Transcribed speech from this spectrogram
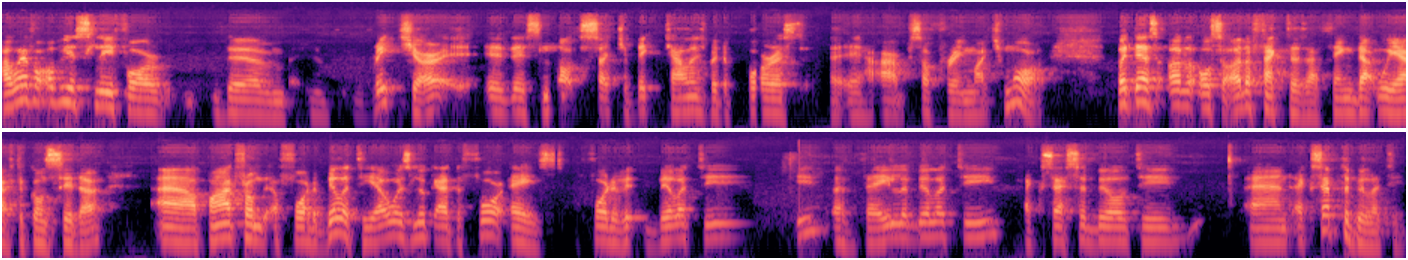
However, obviously, for the richer, it is not such a big challenge, but the poorest uh, are suffering much more. But there's other, also other factors I think that we have to consider. Uh, apart from the affordability, I always look at the four A's: affordability, availability, accessibility, and acceptability.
